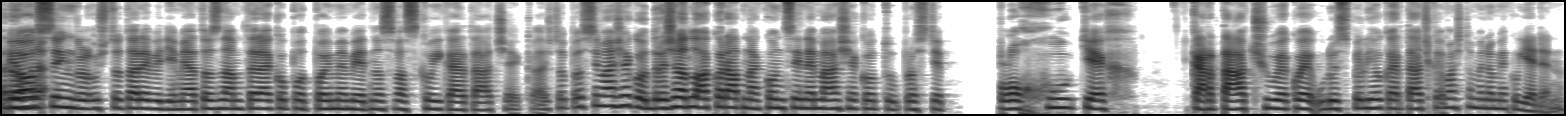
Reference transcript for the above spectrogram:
Rovna... Jo, single, už to tady vidím. Já to znám teda jako pod pojmem jednosvazkový kartáček. Ale to prostě máš jako držadlo, akorát na konci nemáš jako tu prostě plochu těch kartáčů, jako je u dospělého kartáčka, máš tam jenom jako jeden,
